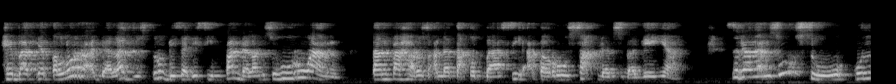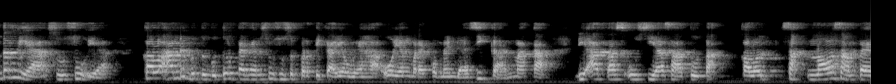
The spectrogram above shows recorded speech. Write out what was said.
hebatnya telur adalah justru bisa disimpan dalam suhu ruang tanpa harus Anda takut basi atau rusak dan sebagainya. Sedangkan susu, punten ya, susu ya. Kalau Anda betul-betul pengen susu seperti kayak WHO yang merekomendasikan, maka di atas usia satu tak kalau 0 sampai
